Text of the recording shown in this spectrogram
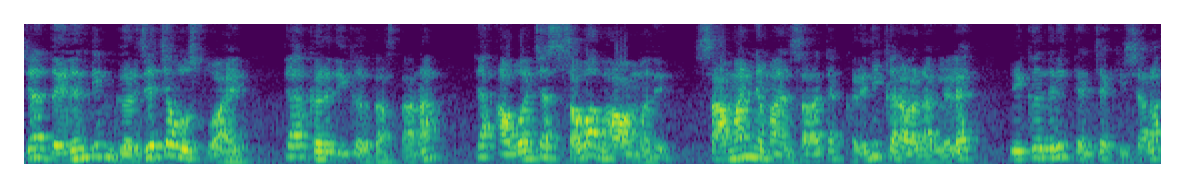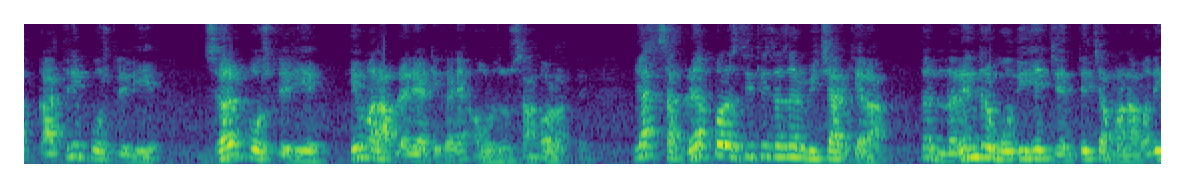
ज्या दैनंदिन गरजेच्या वस्तू आहेत त्या खरेदी करत असताना त्या अव्वाच्या सवा भावामध्ये सामान्य माणसाला त्या खरेदी कराव्या लागलेल्या आहेत. एकंदरीत त्यांच्या खिशाला कात्री पोचलेली आहे झळ पोचलेली आहे हे मला आपल्याला या ठिकाणी आवर्जून सांगावं लागतंय. या सगळ्या परिस्थितीचा जर विचार केला तर नरेंद्र मोदी हे जनतेच्या मनामध्ये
